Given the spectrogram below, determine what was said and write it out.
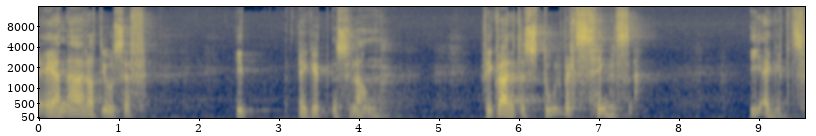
Det ene er at Josef i Egyptens land fikk være til stor velsignelse i Egypt.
